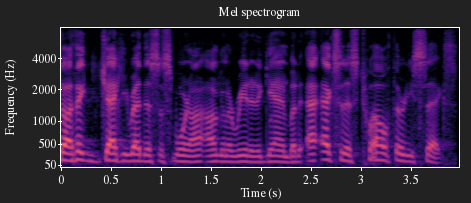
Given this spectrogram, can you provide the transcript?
So I think Jackie read this this morning. I'm going to read it again. But Exodus 12 36.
